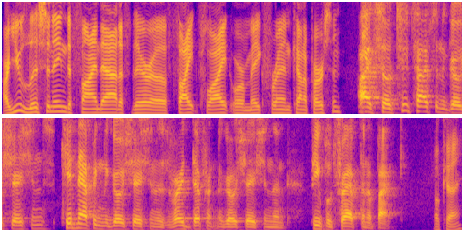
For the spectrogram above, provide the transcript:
are you listening to find out if they're a fight, flight, or make friend kind of person? All right, so two types of negotiations. Kidnapping negotiation is a very different negotiation than people trapped in a bank. Okay.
